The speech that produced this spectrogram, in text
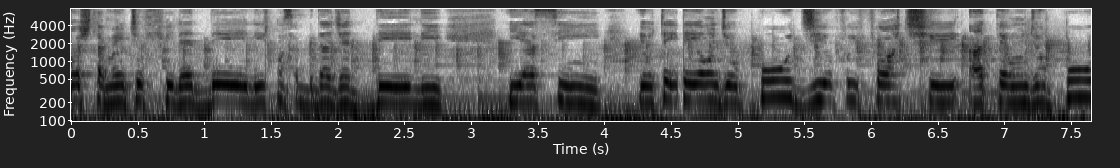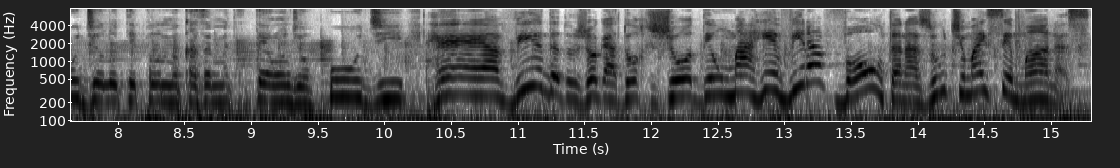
supostamente o filho é dele, a responsabilidade é dele. E assim, eu tentei onde eu pude, eu fui forte até onde eu pude, eu lutei pelo meu casamento até onde eu pude. É, a vida do jogador Jô deu uma reviravolta nas últimas semanas.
